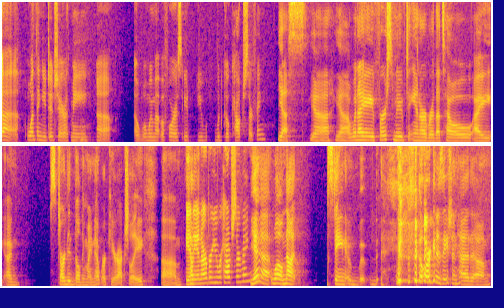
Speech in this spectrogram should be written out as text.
uh, one thing you did share with me Mm-hmm. uh, uh, when we met before is you you would go couch surfing. Yes, yeah, yeah. When I first moved to Ann Arbor, that's how I, I started building my network here, actually. Um, In Ann Arbor, you were couch surfing. Yeah, well, not staying. the organization had, um,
